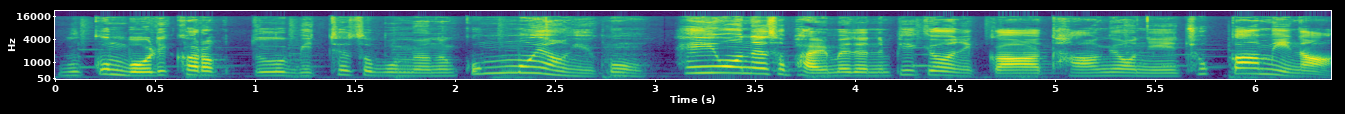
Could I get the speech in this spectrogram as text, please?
묶은 머리카락도 밑에서 보면 꽃 모양이고 헤이원에서 발매되는 피규어니까 당연히 촉감이나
